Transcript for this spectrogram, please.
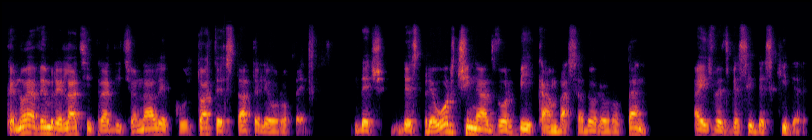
Că noi avem relații tradiționale cu toate statele europene. Deci, despre oricine ați vorbi ca ambasador european, aici veți găsi deschidere.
